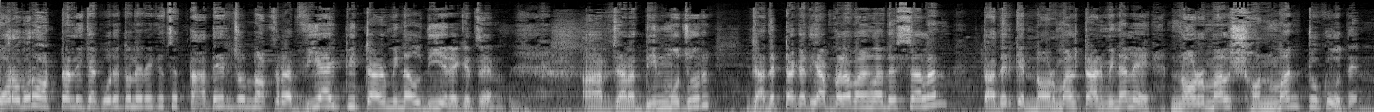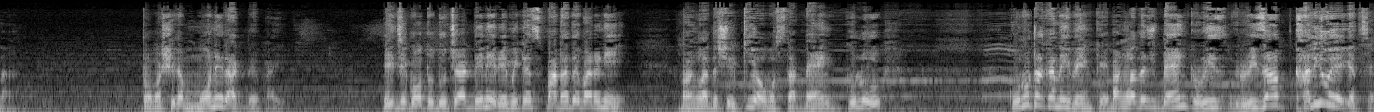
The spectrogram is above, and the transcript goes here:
বড় বড় অট্টালিকা করে তুলে রেখেছে, তাদের জন্য আপনারা ভিআইপি টার্মিনাল দিয়ে রেখেছেন। আর যারা দিনমজুর, যাদের টাকা দিয়ে আপনারা বাংলাদেশ চালান তাদেরকে নর্মাল টার্মিনালে নর্মাল সম্মানটুকুও দেন না। প্রবাসীরা মনে রাখবে ভাই, এই যে গত দু চার দিনে রেমিটেন্স পাঠাতে পারেনি, বাংলাদেশের কি অবস্থা? ব্যাংকগুলো কোনো টাকা নেই ব্যাংকে, বাংলাদেশ ব্যাংক রিজার্ভ খালি হয়ে গেছে।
